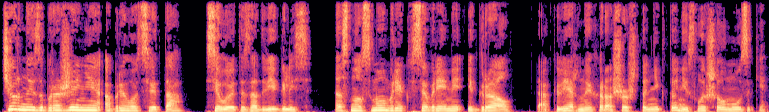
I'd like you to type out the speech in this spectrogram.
Черное изображение обрело цвета, силуэты задвигались, а снос Мумрик все время играл, так верно и хорошо, что никто не слышал музыки,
